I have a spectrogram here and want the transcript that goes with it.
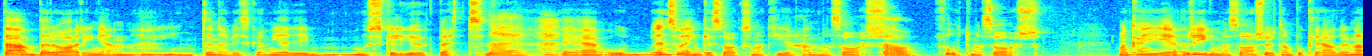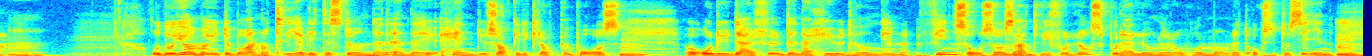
lätta beröringen, inte när vi ska ner i muskeldjupet. Nej, Eh, och en så enkel sak som att ge handmassage, ja. fotmassage. Man kan ge ryggmassage utanpå kläderna. Mm. Och då gör man ju inte bara något trevligt i stunden, än det händer ju saker i kroppen på oss. Mm. Och det är därför den här hudhungern finns hos oss. Att vi får loss på det här lugn och ro-hormonet oxytocin Mm.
